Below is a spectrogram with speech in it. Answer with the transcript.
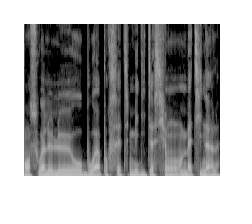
François Leleu au bois pour cette méditation matinale.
